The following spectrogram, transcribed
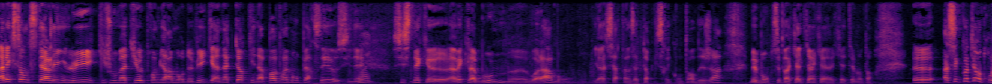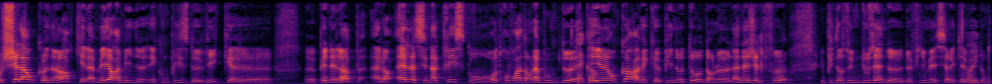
Alexandre Sterling, lui, qui joue Mathieu, le premier amour de Vic, est un acteur qui n'a pas vraiment percé au ciné, Ouais. si ce n'est qu'avec la boum, euh, voilà, bon, il y a certains acteurs qui seraient contents déjà, mais bon, c'est pas quelqu'un qui a, qui a été longtemps. Euh, à ses côtés, on trouve Sheila O'Connor, qui est la meilleure amie de- et complice de Vic, euh, euh, Pénélope. Alors, elle, c'est une actrice qu'on retrouvera dans La Boom 2, D'accord. et encore avec euh, Pinotto dans le, La Neige et le Feu, et puis dans une douzaine de, de films et séries TV. Oui, donc,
